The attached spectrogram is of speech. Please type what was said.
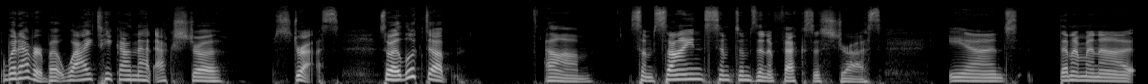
Whatever. But why take on that extra stress? So I looked up um, some signs, symptoms, and effects of stress. And then I'm going to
